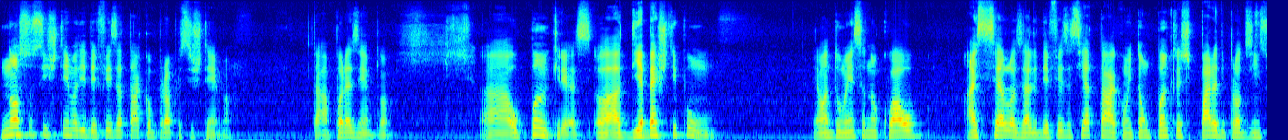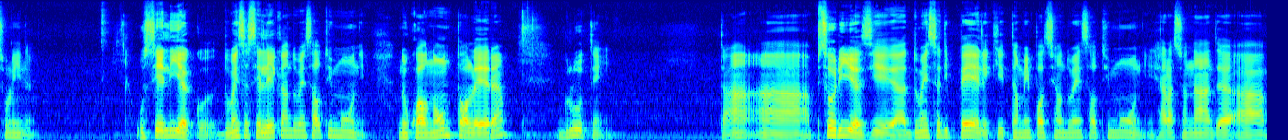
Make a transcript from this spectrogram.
nosso sistema de defesa ataca o próprio sistema. Tá? Por exemplo, uh, o pâncreas, a diabetes tipo 1. É uma doença no qual as células ali de defesa se atacam, então o pâncreas para de produzir insulina. O celíaco, doença celíaca é uma doença autoimune, no qual não tolera glúten. Tá? A psoríase, a doença de pele, que também pode ser uma doença autoimune, relacionada à,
